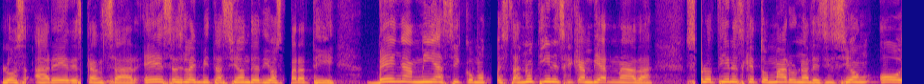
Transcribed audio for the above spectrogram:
los haré descansar. Esa es la invitación de Dios para ti. Ven a mí así como tú estás. No tienes que cambiar nada. Solo tienes que tomar una decisión hoy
